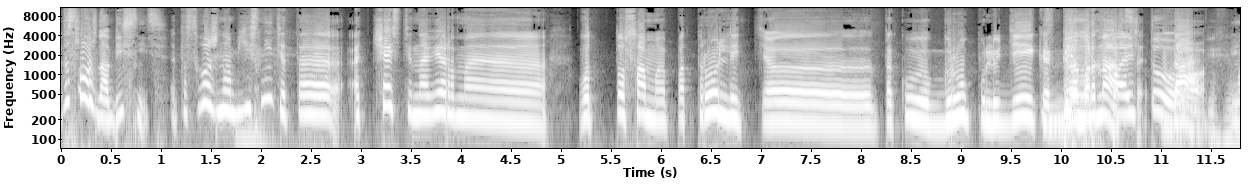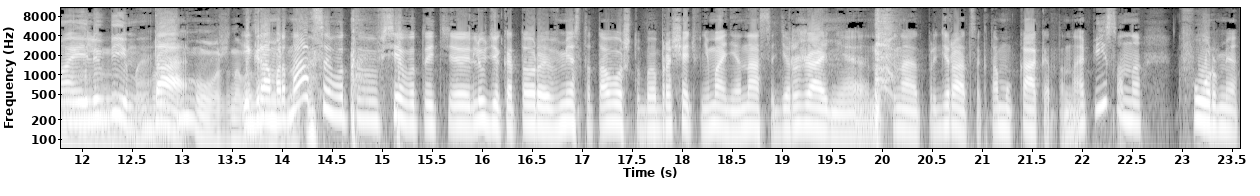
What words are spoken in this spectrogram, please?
Это сложно объяснить. Это сложно объяснить, это отчасти, наверное, вот то самое потроллить э, такую группу людей, как граммар-нации. пальто, Да. мои любимые. Да. Возможно, И возможно. граммар-нации, вот э, все вот эти люди, которые вместо того, чтобы обращать внимание на содержание, начинают придираться к тому, как это написано, к форме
